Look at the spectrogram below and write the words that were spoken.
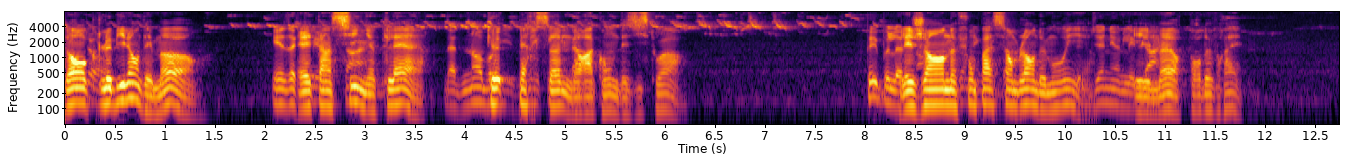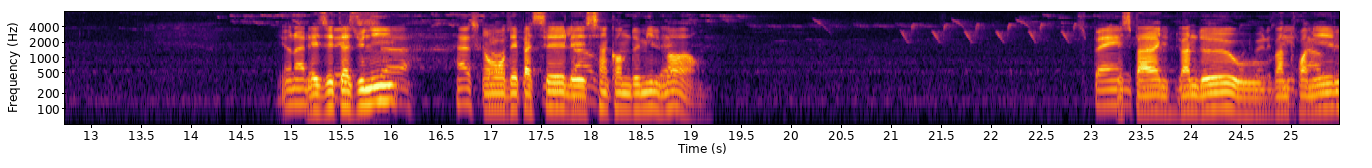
Donc le bilan des morts est un signe sign clair que personne ne raconte des histoires. Les gens ne font pas semblant de mourir, ils meurent pour de vrai. Les États-Unis uh, ont dépassé les 52,000 52 000 deaths. morts. L'Espagne, 22 ou 23 000.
